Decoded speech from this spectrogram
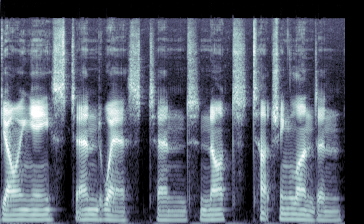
going east and west and not touching London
